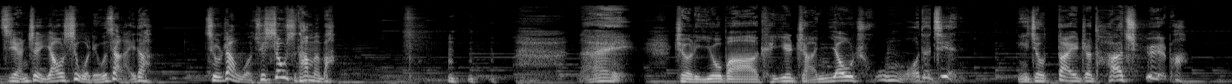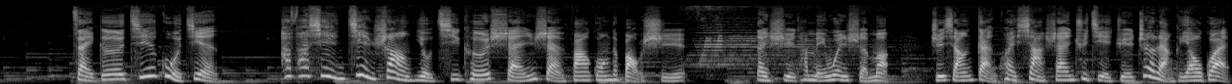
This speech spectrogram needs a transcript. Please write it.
既然这妖是我留下来的，就让我去收拾他们吧。来，这里有把可以斩妖除魔的剑，你就带着它去吧。宰哥接过剑，他发现剑上有七颗闪闪发光的宝石，但是他没问什么，只想赶快下山去解决这两个妖怪。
